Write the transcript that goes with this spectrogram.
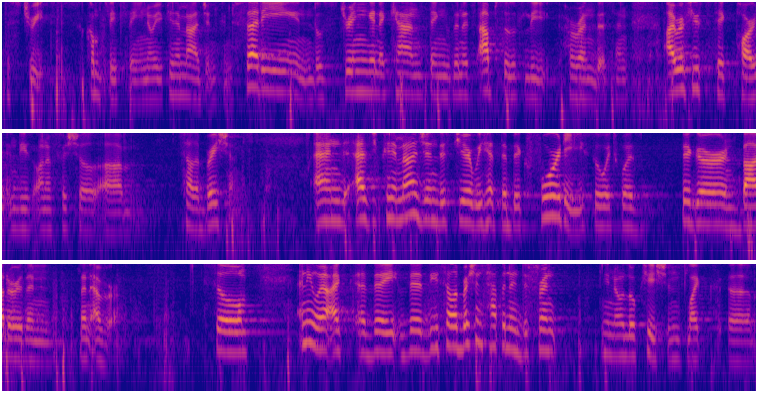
the streets completely. You know, you can imagine confetti and those string in a can things, and it's absolutely horrendous. And I refuse to take part in these unofficial um, celebrations. And as you can imagine, this year we hit the big 40, so it was bigger and badder than, than ever. So anyway, I, they, the, these celebrations happen in different you know, locations, like um,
